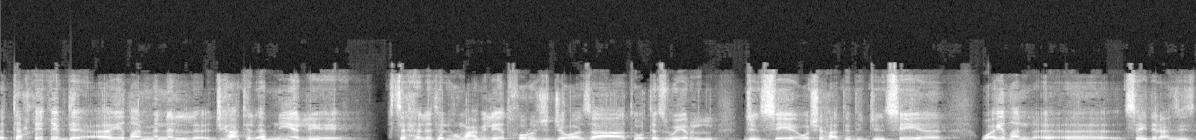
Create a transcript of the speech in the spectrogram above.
التحقيق يبدأ أيضا من الجهات الأمنية اللي سهلت لهم عملية خروج الجوازات وتزوير الجنسية وشهادة الجنسية. وأيضا آه، سيدي العزيز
